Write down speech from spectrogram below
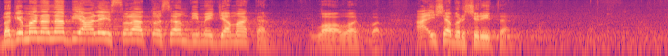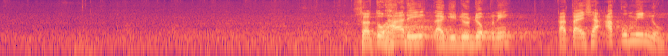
Bagaimana Nabi alaihi salatu wasallam di meja makan. Allahu Akbar. Aisyah bercerita. Suatu hari lagi duduk nih, kata Aisyah, aku minum.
